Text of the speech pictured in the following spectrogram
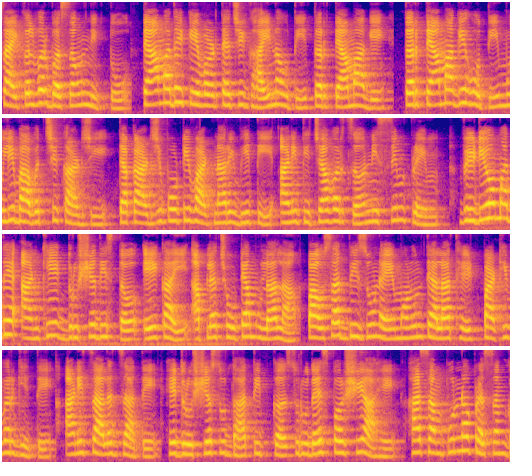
सायकलवर बसवून निघतो. त्यामध्ये केवळ त्याची घाई नव्हती तर त्यामागे तर त्यामागे होती मुलीबाबतची काळजी. त्या काळजीपोटी वाटणारी भीती आणि तिच्यावरचं निस्सीम प्रेम. व्हिडिओमध्ये आणखी एक दृश्य दिसतं. एक आई आपल्या छोट्या मुलाला पावसात भिजू नये म्हणून त्याला थेट पाठीवर घेते आणि चालत जाते. हे दृश्य सुद्धा तितकंच हृदयस्पर्शी आहे. हा संपूर्ण प्रसंग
